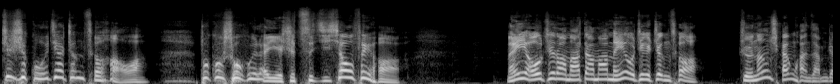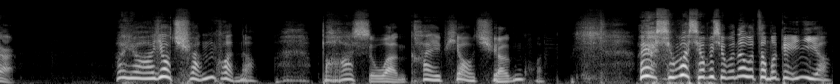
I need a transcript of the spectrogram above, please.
真是国家政策好啊！不过说回来也是刺激消费哈。没有知道吗？大妈没有这个政策，只能全款。咱们这儿，哎呀，要全款呐，八十万开票全款。哎呀，行吧，行吧，行吧，那我怎么给你啊？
